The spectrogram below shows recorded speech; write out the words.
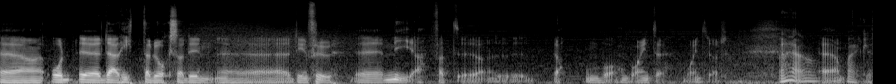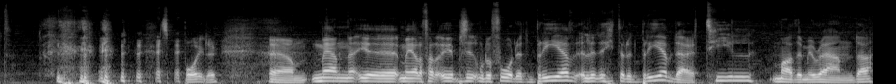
Eh, och eh, där hittar du också din, eh, din fru Mia. För att ja, hon, var, hon var, inte, var inte död. Ja, ja, Eh, märkligt. Spoiler. Um, men, men i alla fall, precis, och då får du ett brev, eller hittar du ett brev där till Mother Miranda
